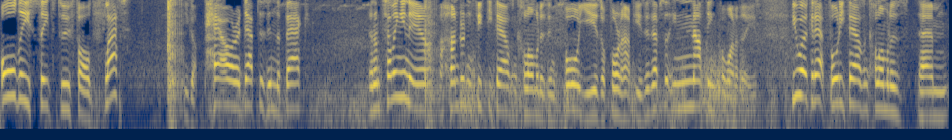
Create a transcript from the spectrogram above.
All these seats do fold flat. You've got power adapters in the back. And I'm telling you now, 150,000 kilometres in four years or four and a half years, there's absolutely nothing for one of these. You work it out, 40,000 kilometres um,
